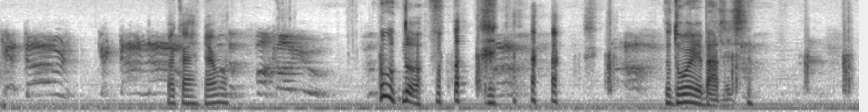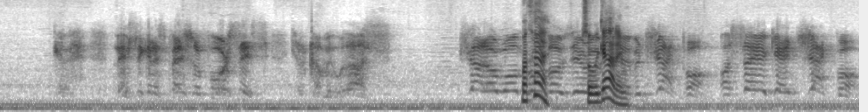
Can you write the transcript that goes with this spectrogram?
Get down! Get down now! Okay, never mind. What the fuck are you? Who the fuck? Don't worry about it. Mexican Special Forces, you're coming with us. Okay, so we got him. Jackpot. I say again, jackpot.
